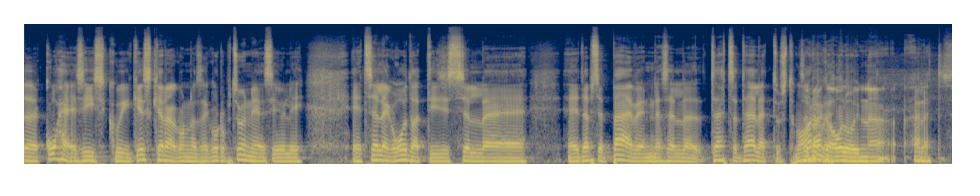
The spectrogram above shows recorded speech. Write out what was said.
äh, kohe siis, kui Keskerakonna see korruptsiooniasi oli. et sellega oodati siis selle äh, täpselt päev enne selle tähtsat hääletust. see on arvan, väga et, oluline hääletus.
